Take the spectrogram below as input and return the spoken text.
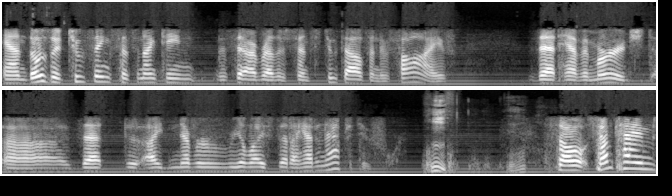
And those are two things since 19, uh, rather since 2005, that have emerged uh, that I never realized that I had an aptitude for. Hmm. Yeah. So sometimes,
